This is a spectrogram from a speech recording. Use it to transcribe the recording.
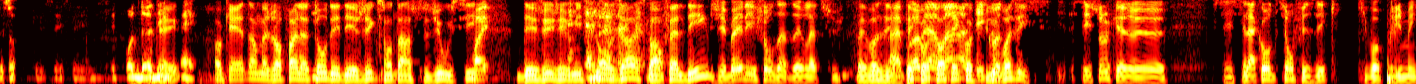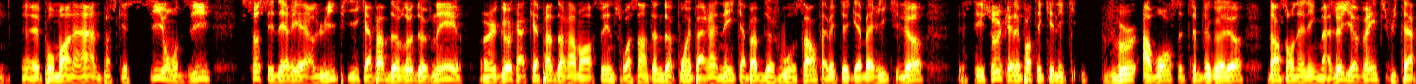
c'est, ça. C'est, c'est, c'est, c'est pas donné. OK. mais OK, attends, mais je vais faire le tour des DG qui sont en studio aussi. Ouais. DG Jérémy Filosa, est-ce qu'on Bon, fait le deal? J'ai bien des choses à dire là-dessus. Ben, vas-y, on Euh, t'écoute, on t'écoute, Philo, écoute, vas-y. c'est- C'est sûr que euh, c'est la condition physique qui va primer euh, pour Monahan. Parce que si on dit ça, c'est derrière lui, puis il est capable de redevenir un gars qui est capable de ramasser une soixantaine de points par année, capable de jouer au centre avec le gabarit qu'il a, c'est sûr que n'importe quelle équipe veut avoir ce type de gars-là dans son alignement. Là, il a 28 ans.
